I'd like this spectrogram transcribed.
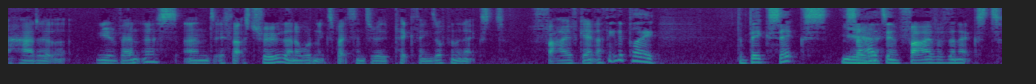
had at Juventus. And if that's true, then I wouldn't expect him to really pick things up in the next five games. I think they play the big six Yeah. sides in five of the next.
